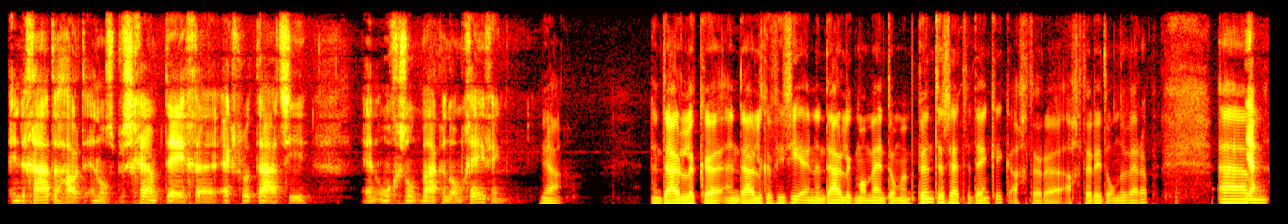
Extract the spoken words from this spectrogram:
in de gaten houdt en ons beschermt tegen exploitatie en ongezond makende omgeving. Ja, een duidelijke, een duidelijke visie en een duidelijk moment om een punt te zetten, denk ik, achter, uh, achter dit onderwerp. Um, ja.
